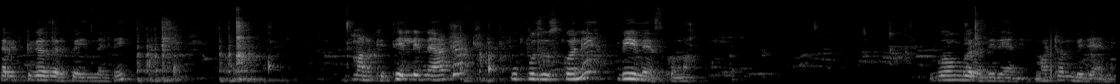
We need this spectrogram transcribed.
కరెక్ట్గా సరిపోయిందండి. మనకి తెల్లినాక ఉప్పు చూసుకొని బియ్యం వేసుకున్నాం గోంగూర బిర్యానీ మటన్ బిర్యానీ.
